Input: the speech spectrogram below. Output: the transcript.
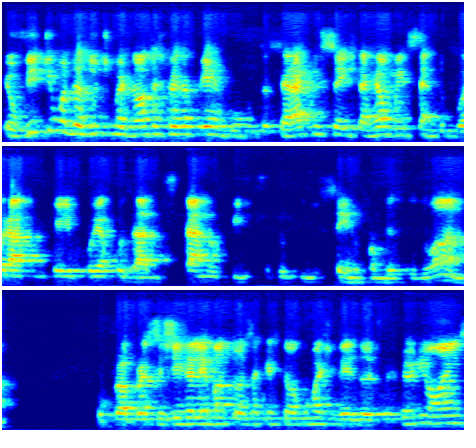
Eu vi que uma das últimas notas fez a pergunta, será que o Sei está realmente saindo do buraco que ele foi acusado de estar no vídeo do Sei no começo do ano? O próprio SG já levantou essa questão algumas vezes em outras reuniões.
